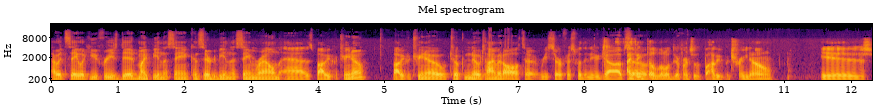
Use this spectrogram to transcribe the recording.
I would say what Hugh Freeze did might be in the same considered to be in the same realm as Bobby Petrino. Bobby Petrino took no time at all to resurface with a new job. So. I think the little difference with Bobby Petrino is,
